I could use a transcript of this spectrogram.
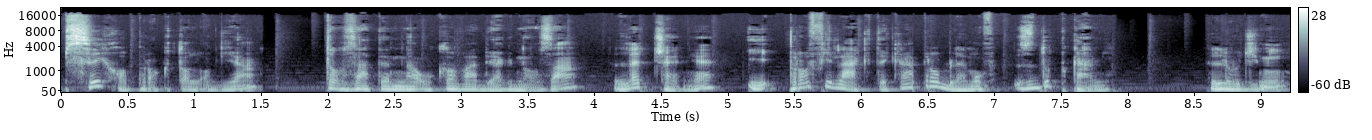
Psychoproktologia to zatem naukowa diagnoza, leczenie i profilaktyka problemów z dupkami. Ludźmi,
